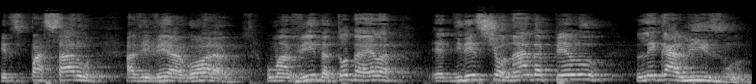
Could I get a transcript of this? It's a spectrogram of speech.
Eles passaram a viver agora uma vida toda ela é, direcionada pelo legalismo.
